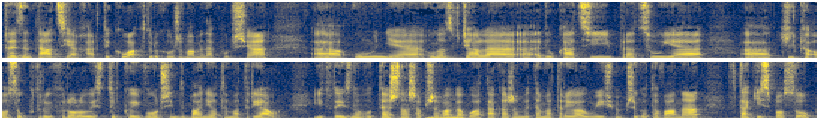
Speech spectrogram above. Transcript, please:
prezentacjach, artykułach, których używamy na kursie, u mnie, u nas w dziale e, edukacji pracuje e, kilka osób, których rolą jest tylko i wyłącznie dbanie o te materiały. I tutaj znowu też nasza przewaga mhm. była taka, że my te materiały mieliśmy przygotowane w taki sposób,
